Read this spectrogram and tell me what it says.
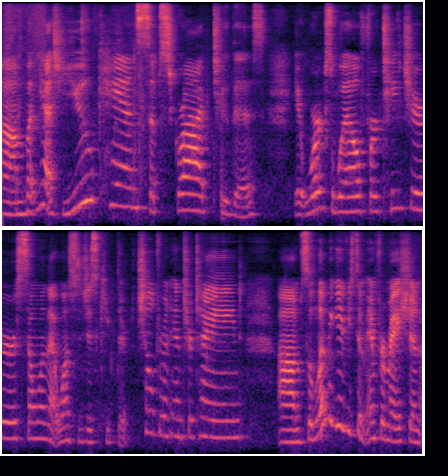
Um, but yes, you can subscribe to this. It works well for teachers, someone that wants to just keep their children entertained. Um, so let me give you some information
